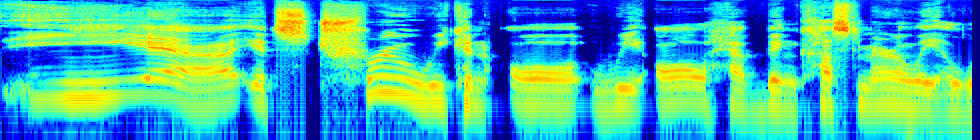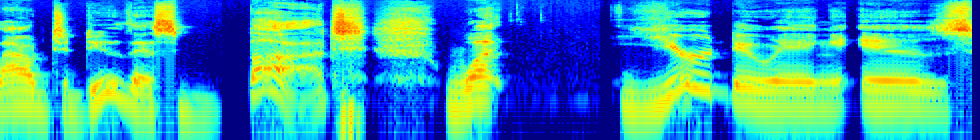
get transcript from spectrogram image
yeah, it's true we can all we all have been customarily allowed to do this, but what you're doing is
